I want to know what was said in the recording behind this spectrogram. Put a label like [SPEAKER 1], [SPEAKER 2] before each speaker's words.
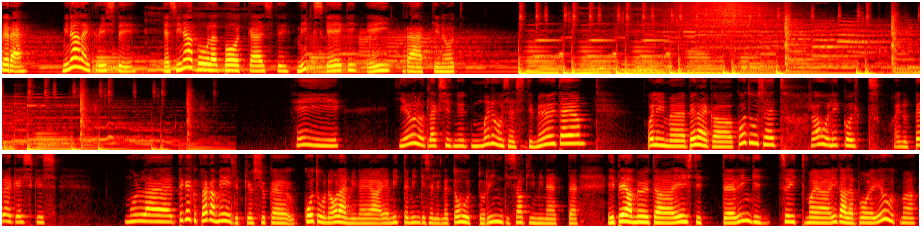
[SPEAKER 1] tere, mina olen Kristi ja sina kuulad podcasti Miks keegi ei rääkinud. hei, jõulud läksid nüüd mõnusasti mööda ja olime perega kodused rahulikult, ainult perekeskis mulle tegelikult väga meeldibki just sihuke kodune olemine ja, ja mitte mingi selline tohutu ringi sagimine, et ei pea mööda Eestit ringi sõitma ja igale poole jõudma,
